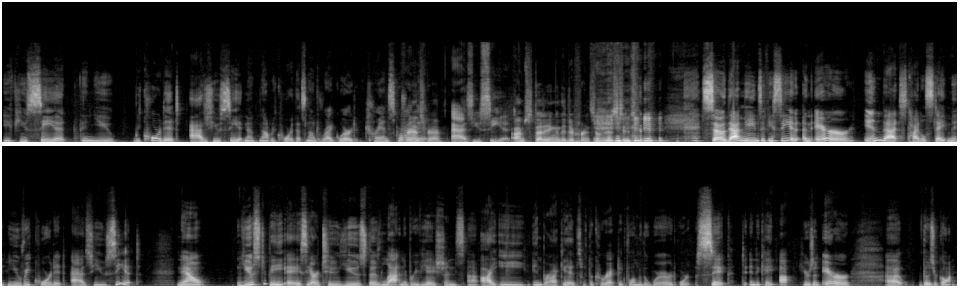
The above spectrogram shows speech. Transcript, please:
if you see it, then you record it as you see it. No, not record, that's not the right word. Transcribe, Transcribe. it as you see it. I'm studying the difference on this too. so that means if you see an error in that title statement, you record it as you see it. Now, used to be AACR2 used those Latin abbreviations, uh, IE in brackets with the corrected form of the word, or SIC to indicate, ah, here's an error. Uh, those are gone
